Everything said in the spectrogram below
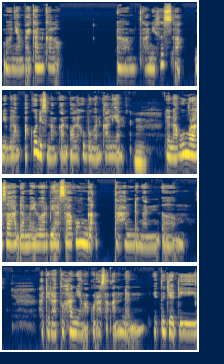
menyampaikan kalau em, Tuhan Yesus ak- dia bilang aku disenangkan oleh hubungan kalian. Mm. dan aku ngerasa damai luar biasa. Aku nggak tahan dengan em, hadirat Tuhan yang aku rasakan dan itu jadi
